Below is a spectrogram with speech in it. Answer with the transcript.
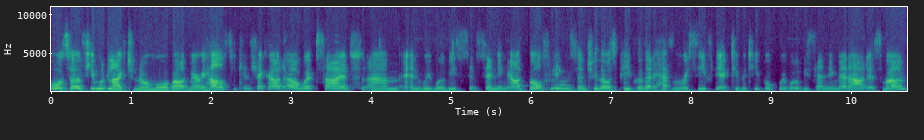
also, if you would like to know more about Merri Health, you can check out our website um, and we will be sending out both links. And to those people that haven't received the activity book, we will be sending that out as well.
